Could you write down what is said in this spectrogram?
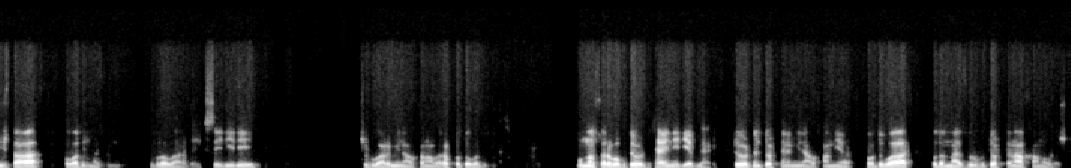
Bir daha ola bilməz. Buraları da x edirik ki, bunları minalı xanalara kodu ola bilməz. Ondan sonra bu 4-ü təyin edə bilərik. 4-ün 4 dənə minalı xanaya kodu var. O da məcbur bu 4 dənə A xana olacaq.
